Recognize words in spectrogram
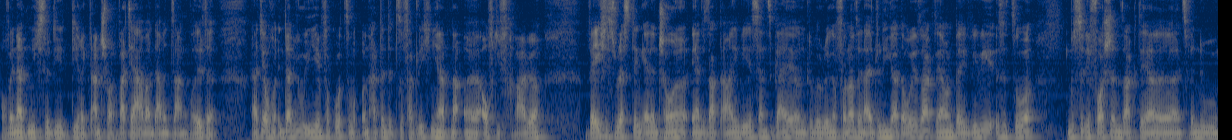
auch wenn er nicht so die, direkt ansprach, was er aber damit sagen wollte. Er hat ja auch ein Interview gegeben vor kurzem und hatte das so verglichen gehabt na, äh, auf die Frage, welches Wrestling er denn schaue. Er hat gesagt, AEW ist ganz geil und ich glaube Ring of Honor, seine alte Liga, hat er auch gesagt, ja, und bei WWE ist es so, musst du dir vorstellen, sagt er, äh, als wenn du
